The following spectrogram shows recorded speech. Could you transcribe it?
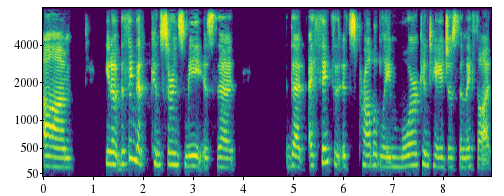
Um, you know the thing that concerns me is that that i think that it's probably more contagious than they thought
